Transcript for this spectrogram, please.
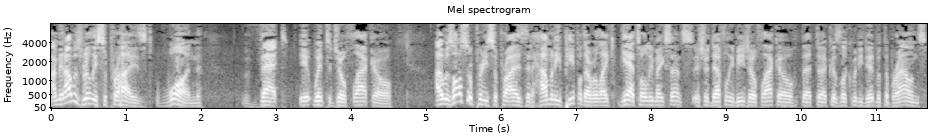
I mean, I was really surprised. One that it went to Joe Flacco. I was also pretty surprised at how many people that were like, "Yeah, it totally makes sense. It should definitely be Joe Flacco." That because uh, look what he did with the Browns,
